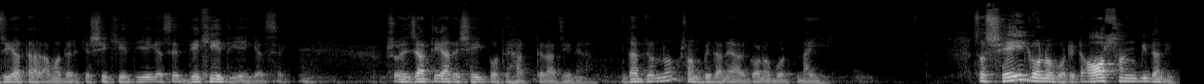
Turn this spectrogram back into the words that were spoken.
জিয়া তার আমাদেরকে শিখিয়ে দিয়ে গেছে, দেখিয়ে দিয়ে গেছে। সো জাতি আর সেই পথে হাঁটতে রাজি না। যার জন্য সংবিধানে আর গণভোট নাই। সো সেই গণভোট, এটা অসাংবিধানিক।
